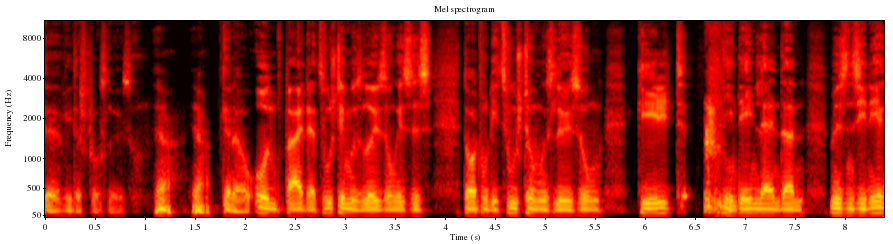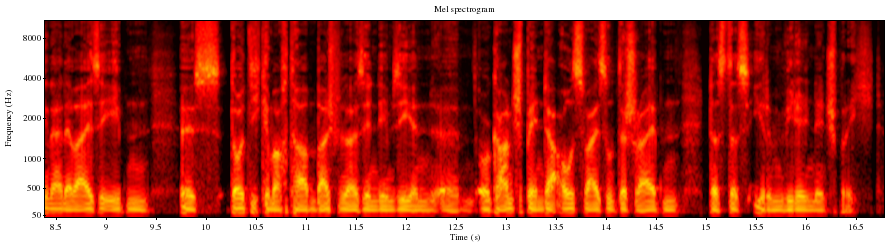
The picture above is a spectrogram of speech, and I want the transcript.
der Widerspruchslösung. Ja, ja. Genau. Und bei der Zustimmungslösung ist es dort, wo die Zustimmungslösung gilt, in den Ländern müssen sie in irgendeiner Weise eben es deutlich gemacht haben, beispielsweise indem sie einen äh, Organspenderausweis unterschreiben, dass das ihrem Willen entspricht.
